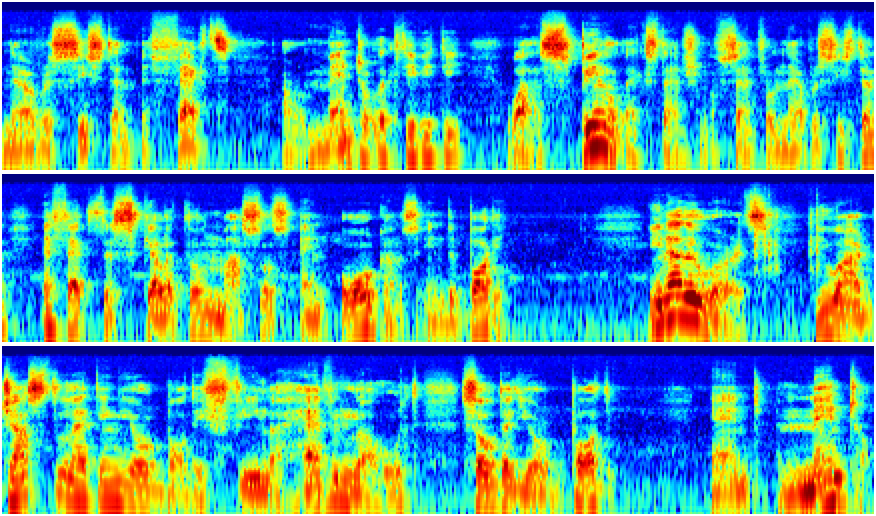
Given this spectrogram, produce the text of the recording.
nervous system affects our mental activity, while spinal extension of central nervous system affects the skeletal muscles and organs in the body. In other words, you are just letting your body feel a heavy load so that your body and mental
